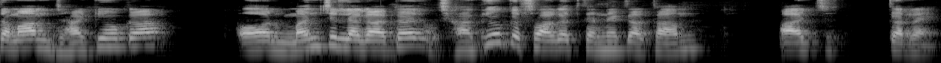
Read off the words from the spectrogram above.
तमाम झांकियों का और मंच लगाकर झांकियों के स्वागत करने का काम आज कर रहे हैं।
